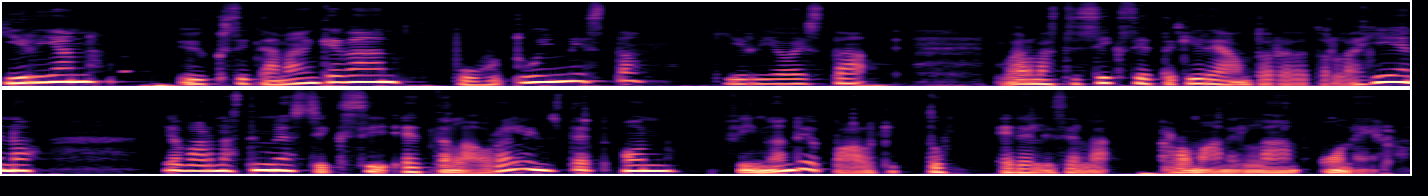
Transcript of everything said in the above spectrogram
kirjan yksi tämän kevään puhutuimmista kirjoista. Varmasti siksi, että kirja on todella todella hieno ja varmasti myös siksi, että Laura Lindsted on Finlandia palkittu edellisellä romaanillaan Oneron.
